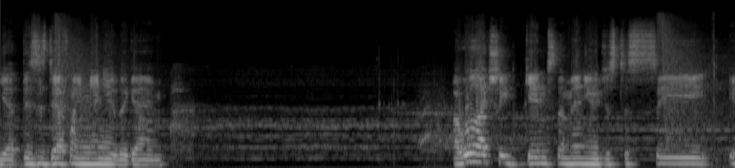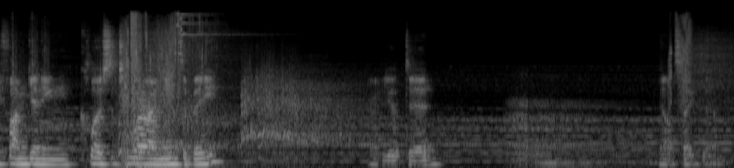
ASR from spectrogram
Yeah, this is definitely menu of the game. I will actually get into the menu just to see if I'm getting closer to where I need to be. You're dead. Yeah, I'll take that.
